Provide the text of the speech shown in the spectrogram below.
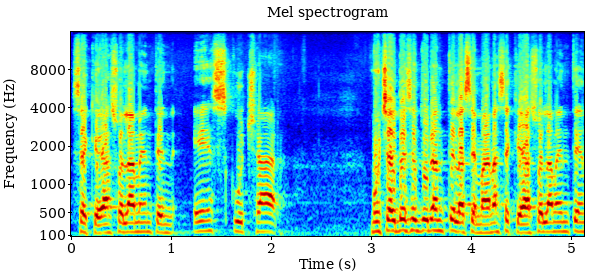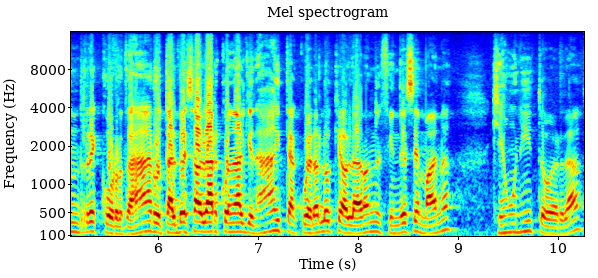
se queda solamente en escuchar Muchas veces durante la semana se queda solamente en recordar o tal vez hablar con alguien, ay, ¿te acuerdas lo que hablaron el fin de semana? Qué bonito, ¿verdad?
